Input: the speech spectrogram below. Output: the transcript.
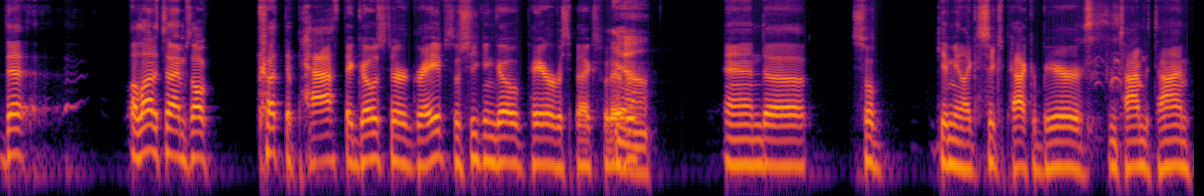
the a lot of times I'll cut the path that goes to her grave so she can go pay her respects, whatever Yeah. and uh, she'll give me like a six pack of beer from time to time.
